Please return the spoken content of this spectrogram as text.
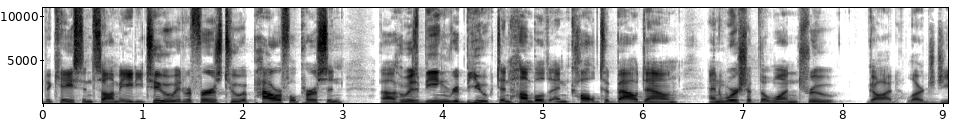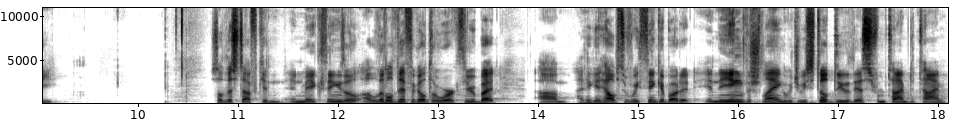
the case in Psalm 82, it refers to a powerful person who is being rebuked and humbled and called to bow down and worship the one true God, large G. So this stuff can and make things a, a little difficult to work through, but um, I think it helps if we think about it in the English language. We still do this from time to time.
